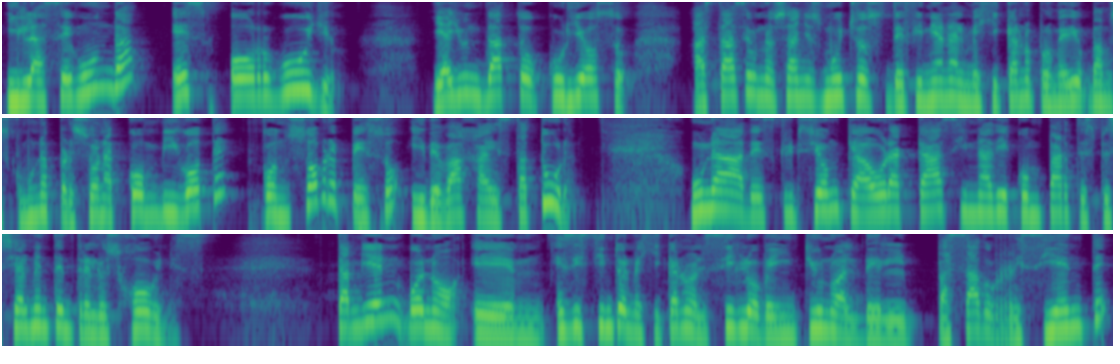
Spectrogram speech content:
y la segunda es orgullo. Y hay un dato curioso. Hasta hace unos años muchos definían al mexicano promedio, vamos, como una persona con bigote, con sobrepeso y de baja estatura. Una descripción que ahora casi nadie comparte, especialmente entre los jóvenes. También, bueno, eh, es distinto el mexicano del siglo XXI al del pasado reciente,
